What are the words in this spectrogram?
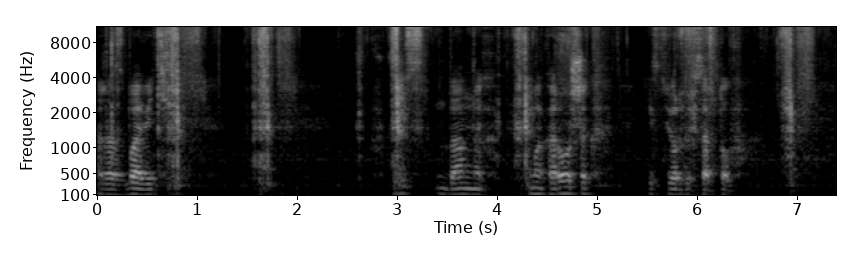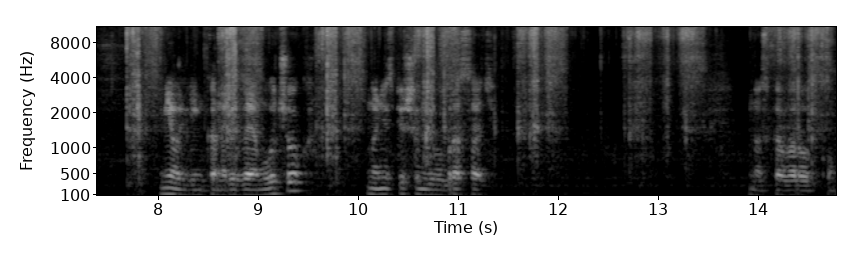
разбавить вкус данных макарошек из твердых сортов. Меленько нарезаем лучок, но не спешим его бросать на сковородку.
